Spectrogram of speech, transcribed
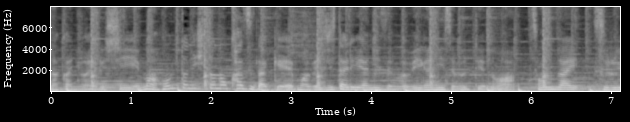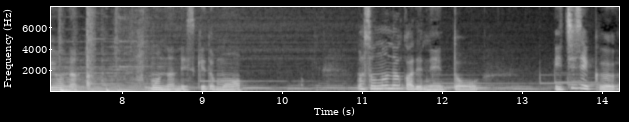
中にはいるしまあ本当に人の数だけ、まあ、ベジタリアニズムヴィーガニズムっていうのは存在するようなもんなんですけども、まあ、その中でね、えっと、イチジク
